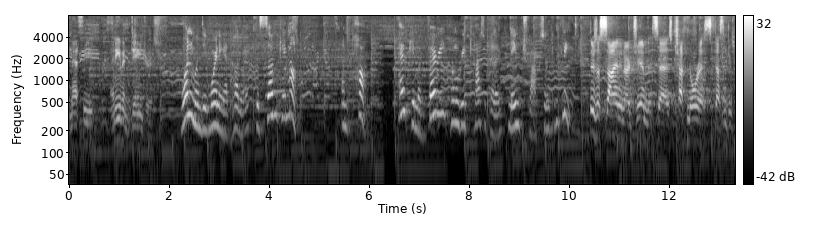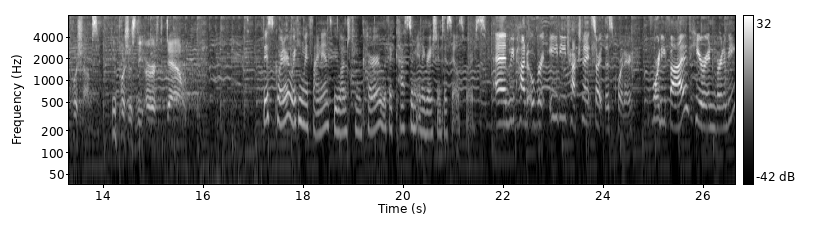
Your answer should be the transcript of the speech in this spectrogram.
messy, and even dangerous. One Monday morning at Huddle, the sun came up, and pop, out came a very hungry caterpillar named Traction Complete. There's a sign in our gym that says Chuck Norris doesn't do push ups, he pushes the earth down. This quarter, working with finance, we launched Concur with a custom integration to Salesforce. And we've had over 80 Tractionites start this quarter. 45 here in Burnaby,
